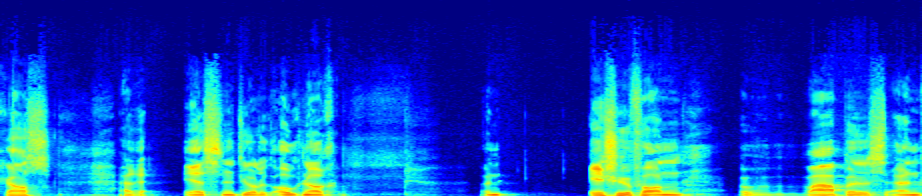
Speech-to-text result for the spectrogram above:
gas. Er is natuurlijk ook nog een issue van wapens en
